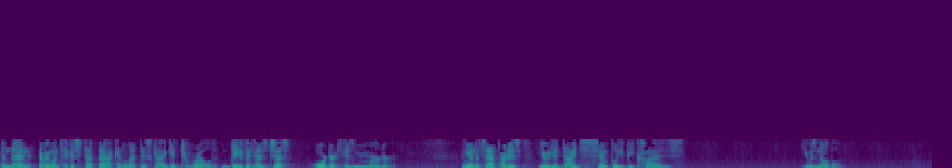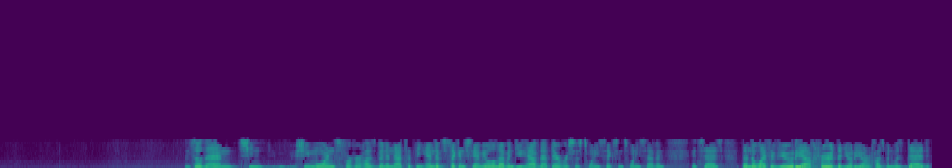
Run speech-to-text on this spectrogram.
and then everyone take a step back and let this guy get drilled." David has just ordered his murder, and you know the sad part is Uriah died simply because he was noble. And so then she she mourns for her husband, and that's at the end of 2 Samuel 11. Do you have that there, verses 26 and 27? It says, Then the wife of Uriah heard that Uriah, her husband, was dead.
